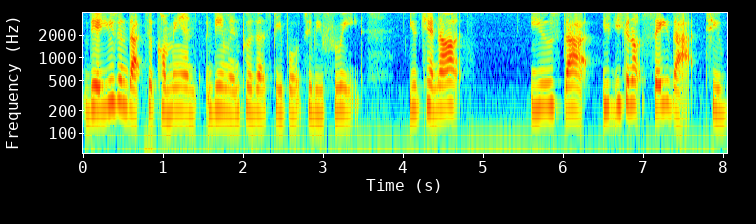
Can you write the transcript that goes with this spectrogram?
they're using that to command demon possessed people to be freed. You cannot use that. You, you cannot say that to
